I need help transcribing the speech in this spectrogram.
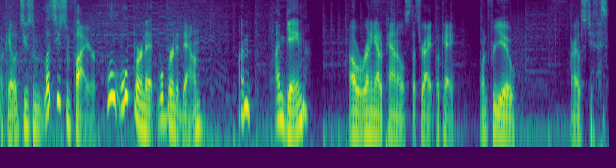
Okay, let's use some let's use some fire. We'll we'll burn it. We'll burn it down. I'm I'm game. Oh, we're running out of panels. That's right. Okay. One for you. Alright, let's do this.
